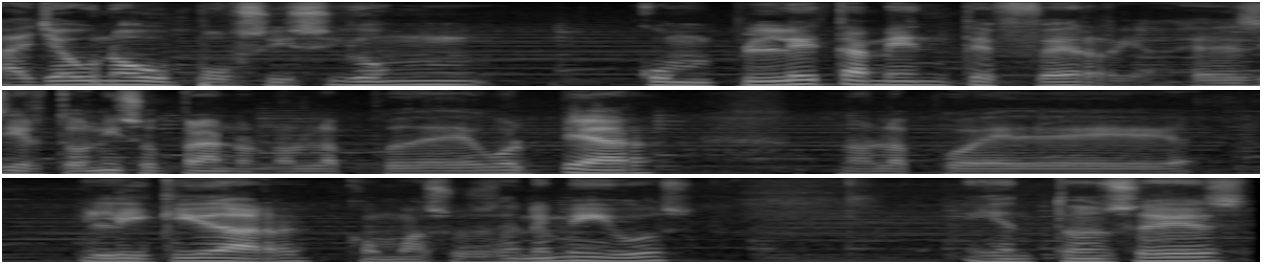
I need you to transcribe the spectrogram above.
haya una oposición completamente férrea. Es decir, Tony Soprano no la puede golpear, no la puede liquidar como a sus enemigos, y entonces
